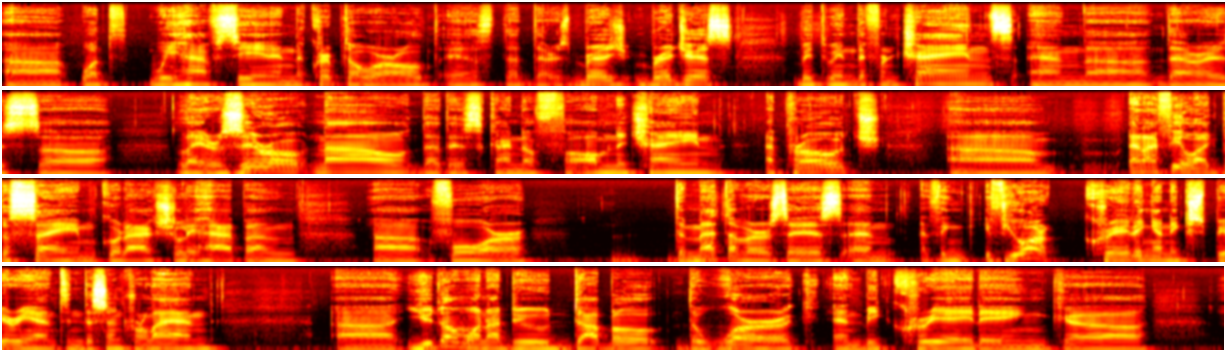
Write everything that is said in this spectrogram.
uh, what we have seen in the crypto world is that there's bridge, bridges between different chains, and uh, there is uh, LayerZero now that is kind of omni-chain approach. Um, and I feel like the same could actually happen uh, for the metaverses. And I think if you are creating an experience in Decentraland, uh, you don't want to do double the work and be creating uh,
